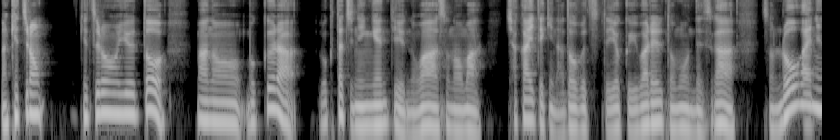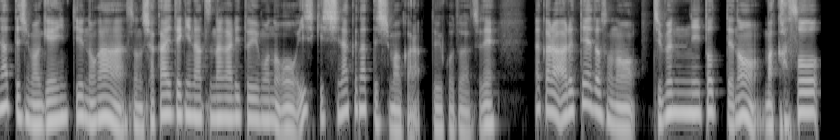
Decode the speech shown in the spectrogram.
まあ、結論、結論を言うと、まあ、あの、僕ら、僕たち人間っていうのは、その、まあ、社会的な動物ってよく言われると思うんですが、その老害になってしまう原因っていうのが、その社会的なつながりというものを意識しなくなってしまうからということなんですよね。だからある程度その自分にとっての、まあ、仮想、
